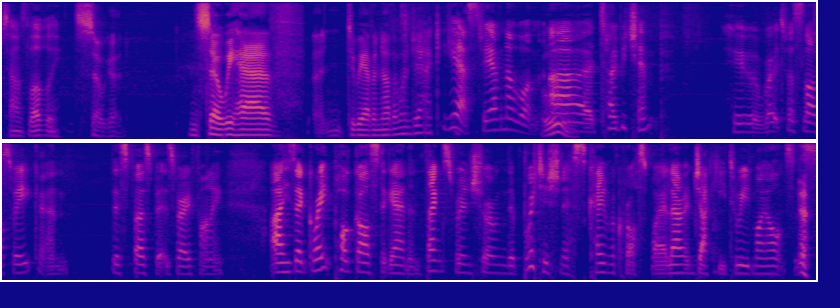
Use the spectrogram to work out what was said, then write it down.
Sounds lovely. It's so good. And so we have. Uh, do we have another one, Jack? Yes, we have another one. Ooh. Uh, Toby Chimp, who wrote to us last week, and this first bit is very funny. Uh, he said, "Great podcast again, and thanks for ensuring the Britishness came across by allowing Jackie to read my answers."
